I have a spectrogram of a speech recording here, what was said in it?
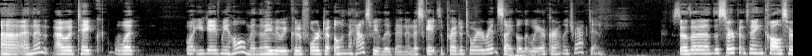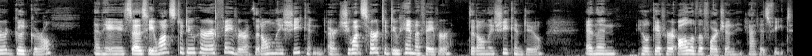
Uh, and then I would take what what you gave me home, and then maybe we could afford to own the house we live in and escape the predatory rent cycle that we are currently trapped in. So the the serpent thing calls her a good girl, and he says he wants to do her a favor that only she can, or she wants her to do him a favor that only she can do, and then he'll give her all of the fortune at his feet.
